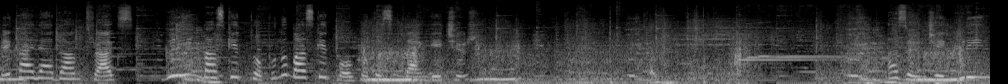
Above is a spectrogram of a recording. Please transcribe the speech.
Pekala Dumtrax, Green basket topunu basketbol potasından geçir. Az önce Green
